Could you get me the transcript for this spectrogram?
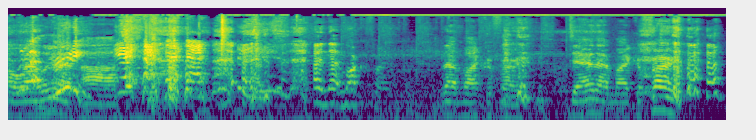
Oh wow, look Rudy! at that ass. and that microphone. That microphone. Damn that microphone.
